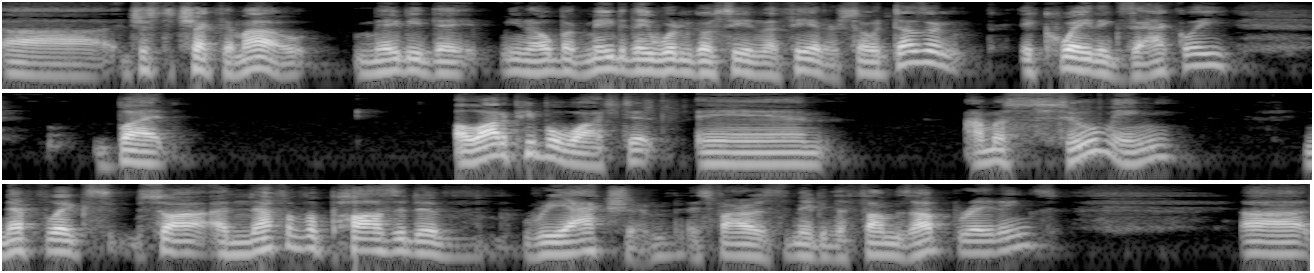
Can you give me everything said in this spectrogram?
uh, just to check them out. Maybe they, you know, but maybe they wouldn't go see it in the theater. So it doesn't equate exactly, but a lot of people watched it, and I'm assuming Netflix saw enough of a positive reaction as far as maybe the thumbs up ratings uh,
